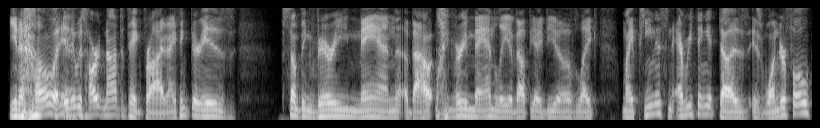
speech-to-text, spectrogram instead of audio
you know, and it was hard not to take pride. And I think there is something very man about like very manly about the idea of like my penis and everything it does is wonderful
